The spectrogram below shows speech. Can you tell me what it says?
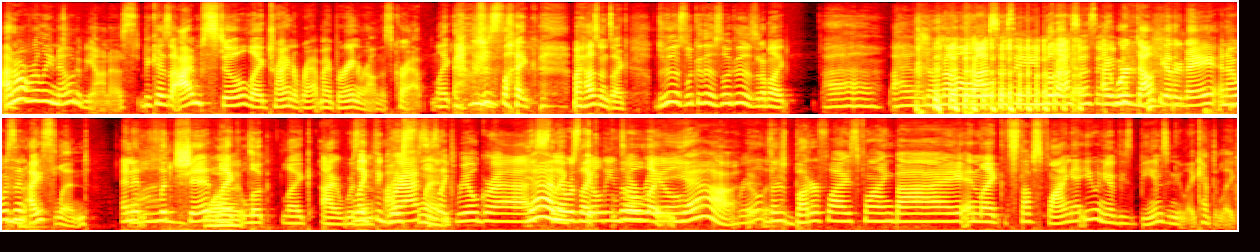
I don't really know to be honest, because I'm still like trying to wrap my brain around this crap. Like I'm just like my husband's like, do this, look at this, look at this, and I'm like, uh, I don't know. processing. But like, processing. I worked out the other day and I was in Iceland, and it legit like looked like I was like in the grass Iceland. is like real grass. Yeah, and there was like buildings little are like real. yeah, Really? there's butterflies flying by and like stuff's flying at you, and you have these beams, and you like have to like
